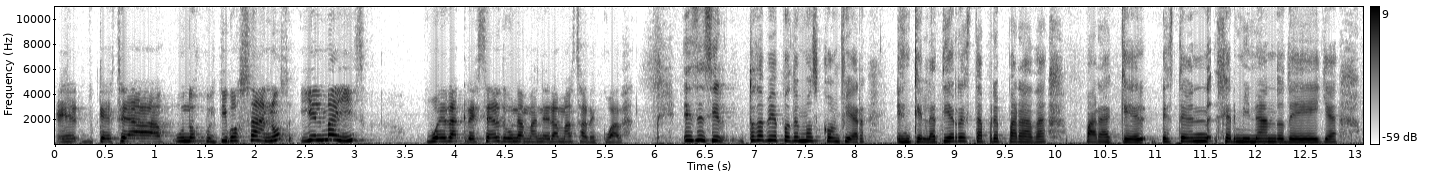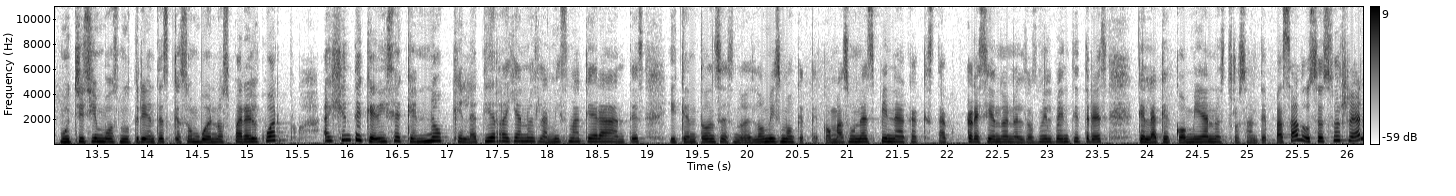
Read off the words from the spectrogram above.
eh, que sea unos cultivos sanos y el maíz pueda crecer de una manera más adecuada. Es decir, todavía podemos confiar en que la tierra está preparada para que estén germinando de ella muchísimos nutrientes que son buenos para el cuerpo. Hay gente que dice que no, que la tierra ya no es la misma que era antes y que entonces no es lo mismo que te comas una espinaca que está creciendo en el 2023 que la que comían nuestros antepasados. ¿Eso es real?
